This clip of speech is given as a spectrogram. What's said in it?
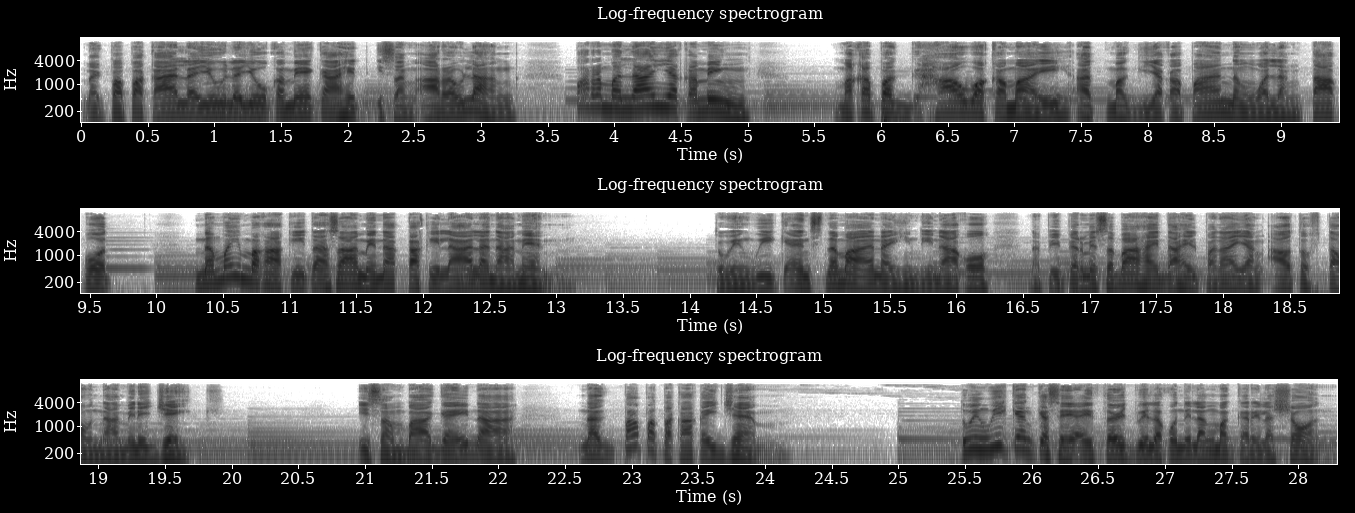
Nagpapakalayo-layo kami kahit isang araw lang para malaya kaming makapaghawa kamay at magyakapan ng walang takot na may makakita sa amin na kakilala namin. Tuwing weekends naman ay hindi na ako napipirme sa bahay dahil panay ang out of town namin ni Jake. Isang bagay na nagpapataka kay Jem. Tuwing weekend kasi ay third wheel ako nilang magkarelasyon.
